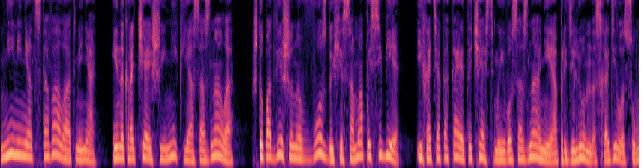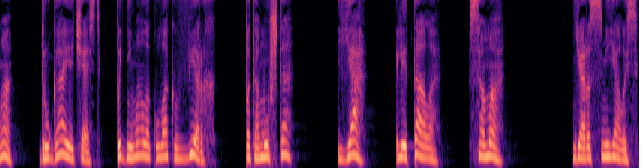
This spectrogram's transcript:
Мими не отставала от меня, и на кратчайший миг я осознала, что подвешена в воздухе сама по себе, и хотя какая-то часть моего сознания определенно сходила с ума, другая часть поднимала кулак вверх, потому что я летала сама. Я рассмеялась.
